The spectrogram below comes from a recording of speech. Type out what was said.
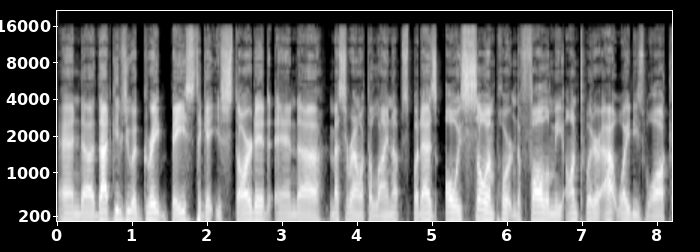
and uh, that gives you a great base to get you started and uh, mess around with the lineups. But as always, so important to follow me on Twitter at Whitey's Walk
